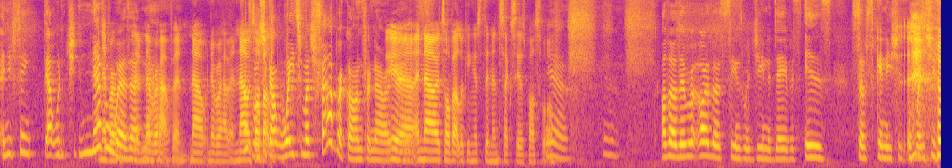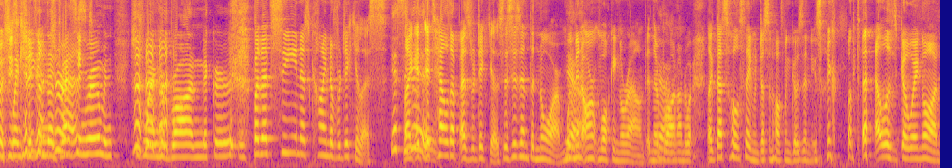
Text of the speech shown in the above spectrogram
and you think that would, she'd never, wear that It never now. happened. Now, never happened. Now First of all, it's she got way too much fabric on for nowadays. yeah, and now it's all about looking as thin and sexy as possible. Yeah. yeah. Although there were are those scenes where Geena Davis is so skinny she's, when she's, When she's when she's in the dressing room and she's wearing her bra and knickers. and- But that's seen as kind of ridiculous. Yes, it like it's is. held up as ridiculous. This isn't the norm. Women aren't walking around in their bra and underwear. Like that's the whole thing. When Dustin Hoffman goes in, he's like, "What the hell is going on?"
